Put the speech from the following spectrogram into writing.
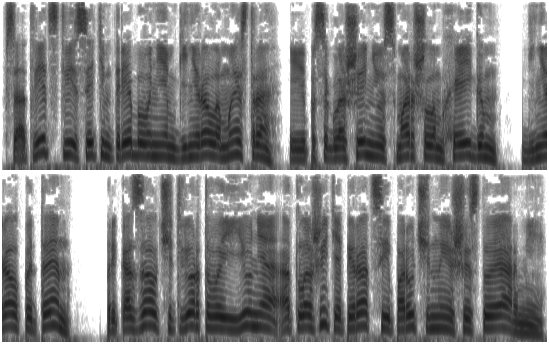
В соответствии с этим требованием генерала Местра и по соглашению с маршалом Хейгом генерал Петен приказал 4 июня отложить операции, порученные 6-й армии.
